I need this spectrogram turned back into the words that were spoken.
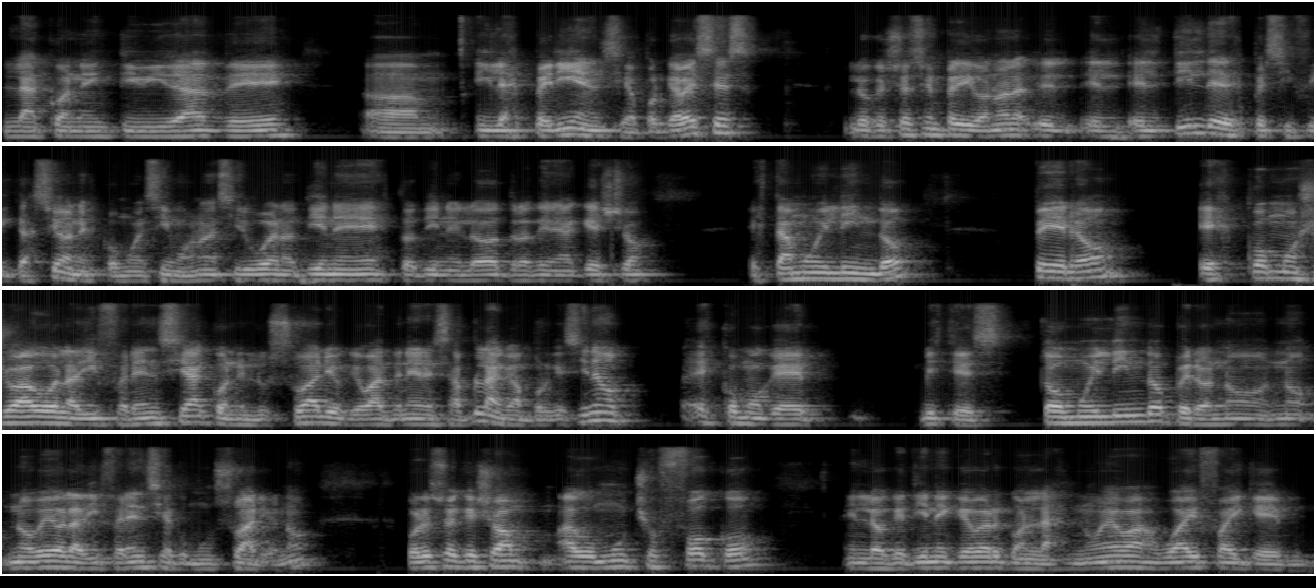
la conectividad de, um, y la experiencia, porque a veces lo que yo siempre digo, el, tilde de especificaciones, como decimos, ¿no? decir, bueno, tiene esto, tiene lo otro, tiene aquello, está muy lindo, pero es como yo hago la diferencia con el usuario que va a tener esa placa, porque si no, es como que, viste, es todo muy lindo, pero no, no, veo la diferencia como usuario, ¿no? Por eso es que yo hago mucho foco en lo que tiene que ver con las nuevas Wi-Fi que,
